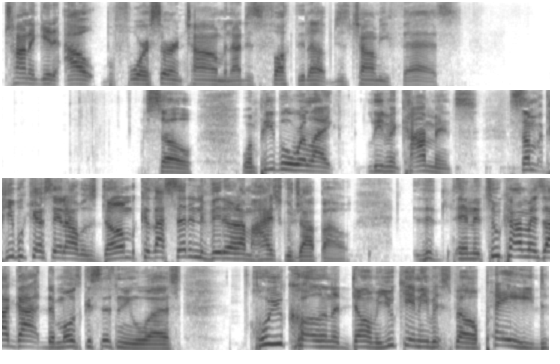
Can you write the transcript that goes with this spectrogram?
trying to get it out before a certain time, and I just fucked it up, just trying to be fast. So when people were like leaving comments, some people kept saying I was dumb because I said in the video that I'm a high school dropout, and the two comments I got the most consistently was, "Who you calling a dumb? You can't even spell paid."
